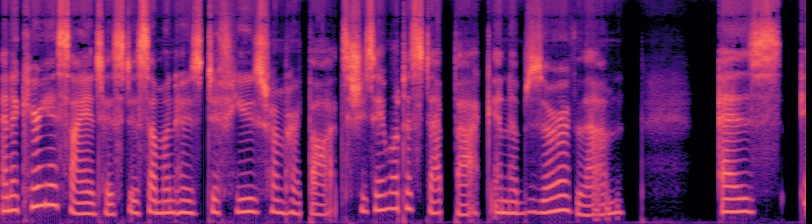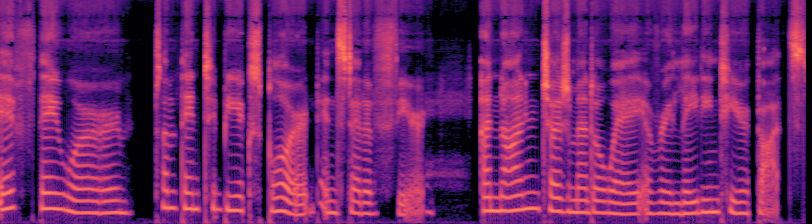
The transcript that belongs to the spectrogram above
And a curious scientist is someone who's defused from her thoughts. She's able to step back and observe them as if they were something to be explored instead of feared. A non judgmental way of relating to your thoughts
